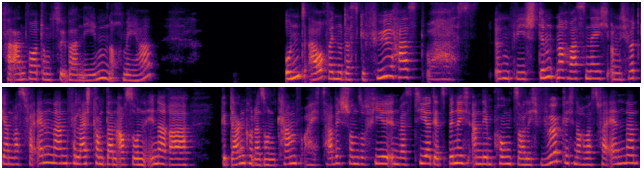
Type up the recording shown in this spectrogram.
Verantwortung zu übernehmen, noch mehr. Und auch wenn du das Gefühl hast, boah, es irgendwie stimmt noch was nicht und ich würde gern was verändern. Vielleicht kommt dann auch so ein innerer Gedanke oder so ein Kampf, oh, jetzt habe ich schon so viel investiert, jetzt bin ich an dem Punkt, soll ich wirklich noch was verändern?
